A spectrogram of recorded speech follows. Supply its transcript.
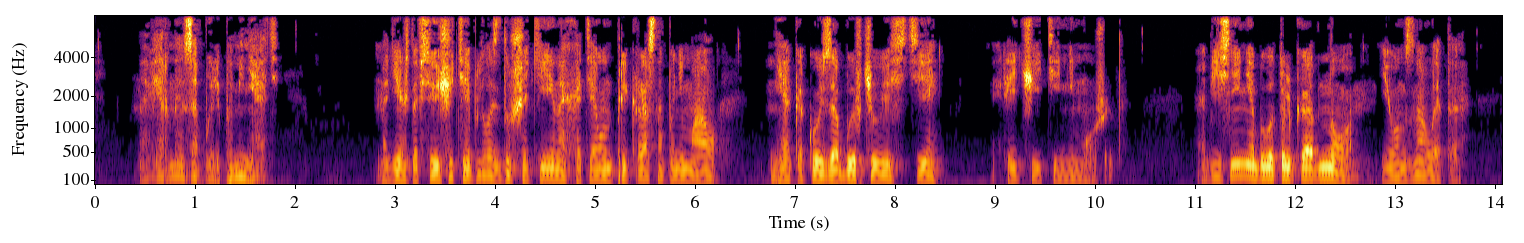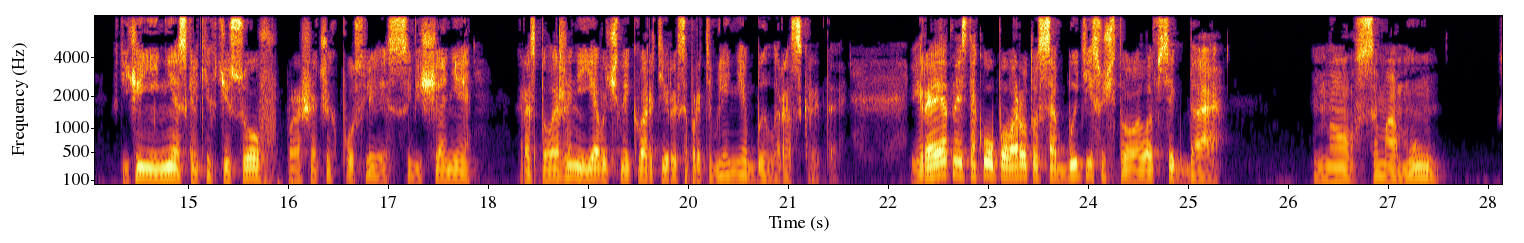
Наверное, забыли поменять. Надежда все еще теплилась в душе Кейна, хотя он прекрасно понимал, Ни о какой забывчивости речи идти не может. Объяснение было только одно, и он знал это. В течение нескольких часов, прошедших после совещания, расположение явочной квартиры сопротивления было раскрыто. Вероятность такого поворота событий существовала всегда. Но самому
